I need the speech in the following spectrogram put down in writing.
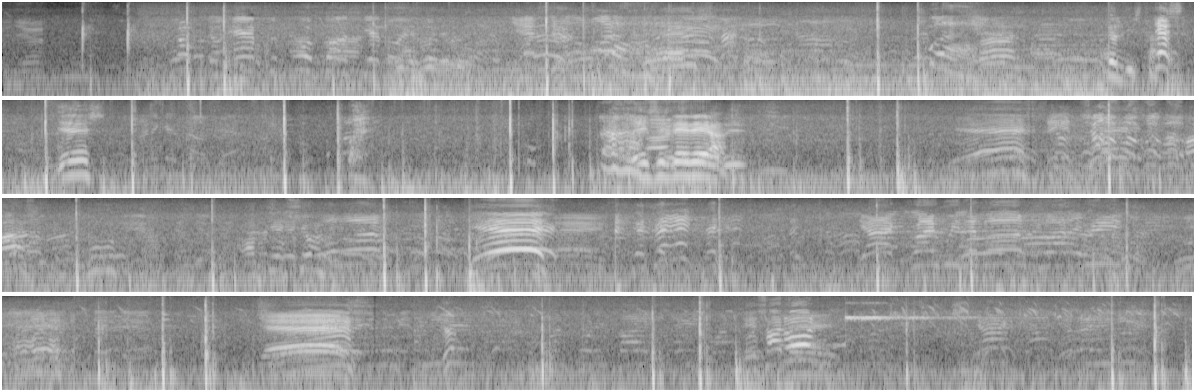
Yes! Yes. Esa es la idea. Yes. Pass. Move. Attention. Yes. Yes! Yes, Aaron.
